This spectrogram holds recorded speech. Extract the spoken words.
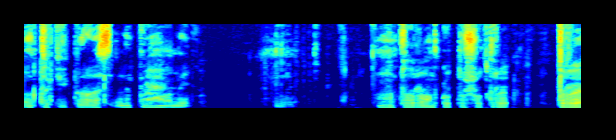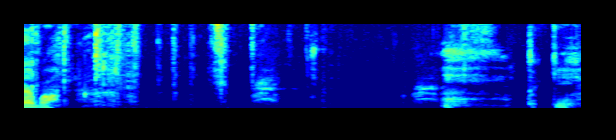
Ось такий карась непоганий. На таранку то що тре- треба. Такий.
